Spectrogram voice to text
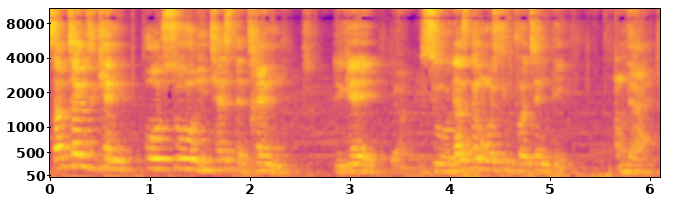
Sometimes you can also retest the trend. You get it? Yeah. So that's the most important thing. I'm done.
